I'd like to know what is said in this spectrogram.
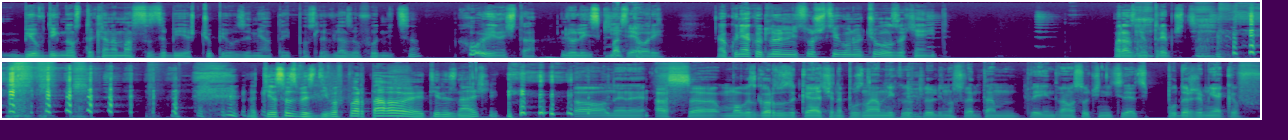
бил вдигнал стъклена маса с зъби, е щупил земята и после влязъл в лудница. Хубави неща, люлински Бати истории. Ако някой от Люлин ни слуша, сигурно е чувал за хените. Разни отрепчици. а тия са звезди в квартала, бе, ти не знаеш ли? О, не, не. Аз а, мога с гордост да кажа, че не познавам никой от Люлин, освен там един-двама са ученици, да си поддържам някакъв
